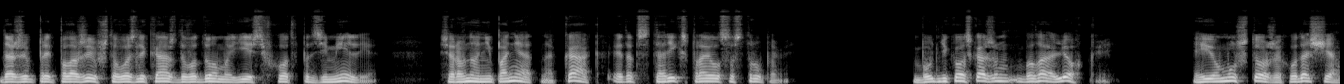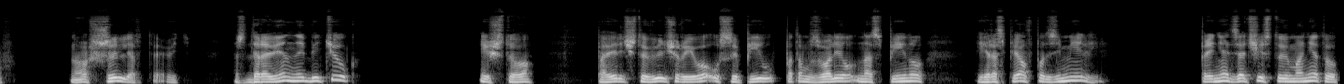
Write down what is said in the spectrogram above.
даже предположив, что возле каждого дома есть вход в подземелье, все равно непонятно, как этот старик справился с трупами. Будникова, скажем, была легкой. Ее муж тоже худощав. Но Шиллер-то ведь здоровенный битюк. И что? Поверить, что Вильчер его усыпил, потом взвалил на спину и распял в подземелье? Принять за чистую монету,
